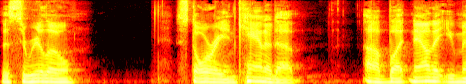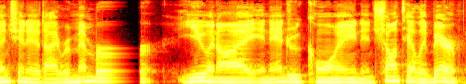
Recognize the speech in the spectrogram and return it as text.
The Cirillo story in Canada. Uh, but now that you mention it, I remember you and I and Andrew Coyne and Chantal Hébert,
